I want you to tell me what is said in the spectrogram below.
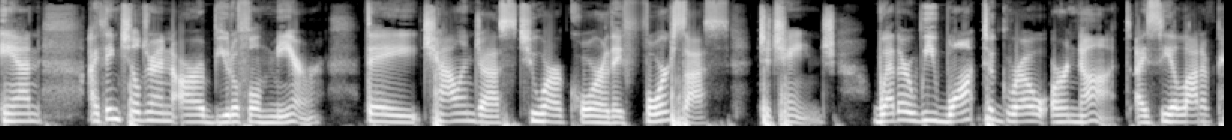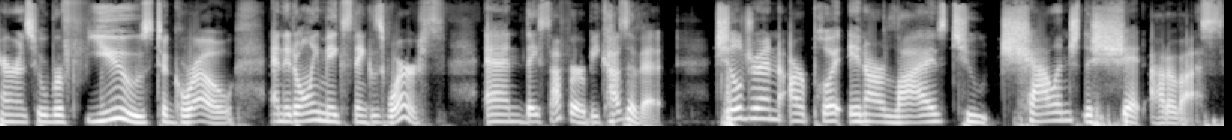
And I think children are a beautiful mirror. They challenge us to our core. They force us to change, whether we want to grow or not. I see a lot of parents who refuse to grow and it only makes things worse and they suffer because of it. Children are put in our lives to challenge the shit out of us.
